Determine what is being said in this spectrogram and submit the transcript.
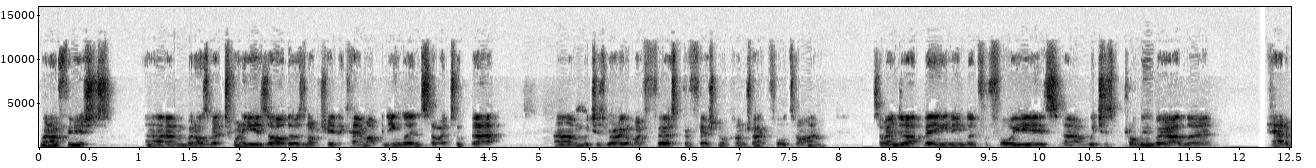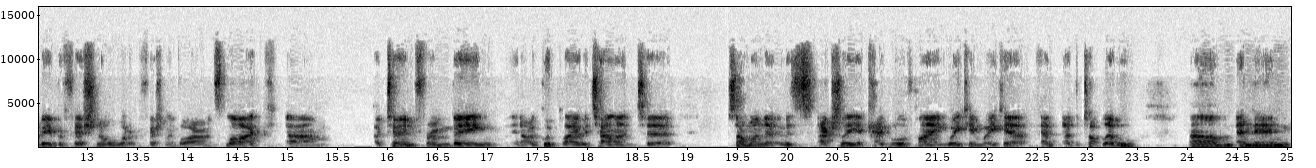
when I finished, um, when I was about 20 years old, there was an opportunity that came up in England, so I took that, um, which is where I got my first professional contract full time. So I ended up being in England for four years, uh, which is probably where I learned how to be a professional, what a professional environment's like. Um, I turned from being, you know, a good player with talent to someone that was actually capable of playing week in, week out at, at the top level. Um, and then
